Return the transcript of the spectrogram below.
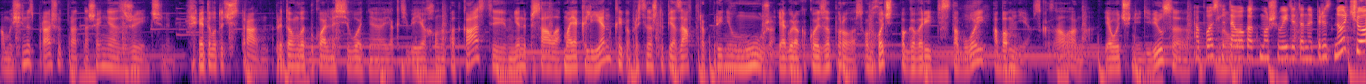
а мужчины спрашивают про отношения с женщинами. Это вот очень странно. Притом вот буквально сегодня я к тебе ехал на подкаст, и мне написала моя клиентка и попросила, чтобы я завтра принял мужа. Я говорю, а какой запрос? Он хочет поговорить с тобой обо мне, сказала она. Я очень удивился. А после Ну того, вот. как муж выйдет, она перест... Ну чё?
